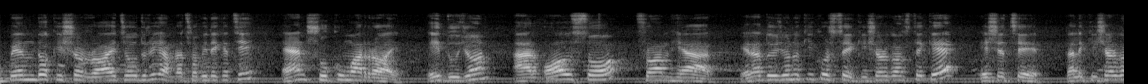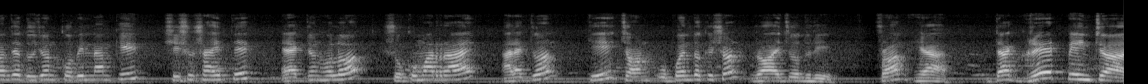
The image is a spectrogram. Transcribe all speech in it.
উপেন্দ্র কিশোর রয় চৌধুরী আমরা ছবি দেখেছি অ্যান্ড সুকুমার রয়। এই দুজন আর অলসো ফ্রম হেয়ার এরা দুইজনও কি করছে? কিশোরগঞ্জ থেকে এসেছে। তাহলে কিশোরগঞ্জে দুজন কবির নাম কি? শিশু সাহিত্যিক। একজন হলো সুকুমার রায়, আর একজন কি? চন Upendra Kishore Roy Chowdhury. From here the great painter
